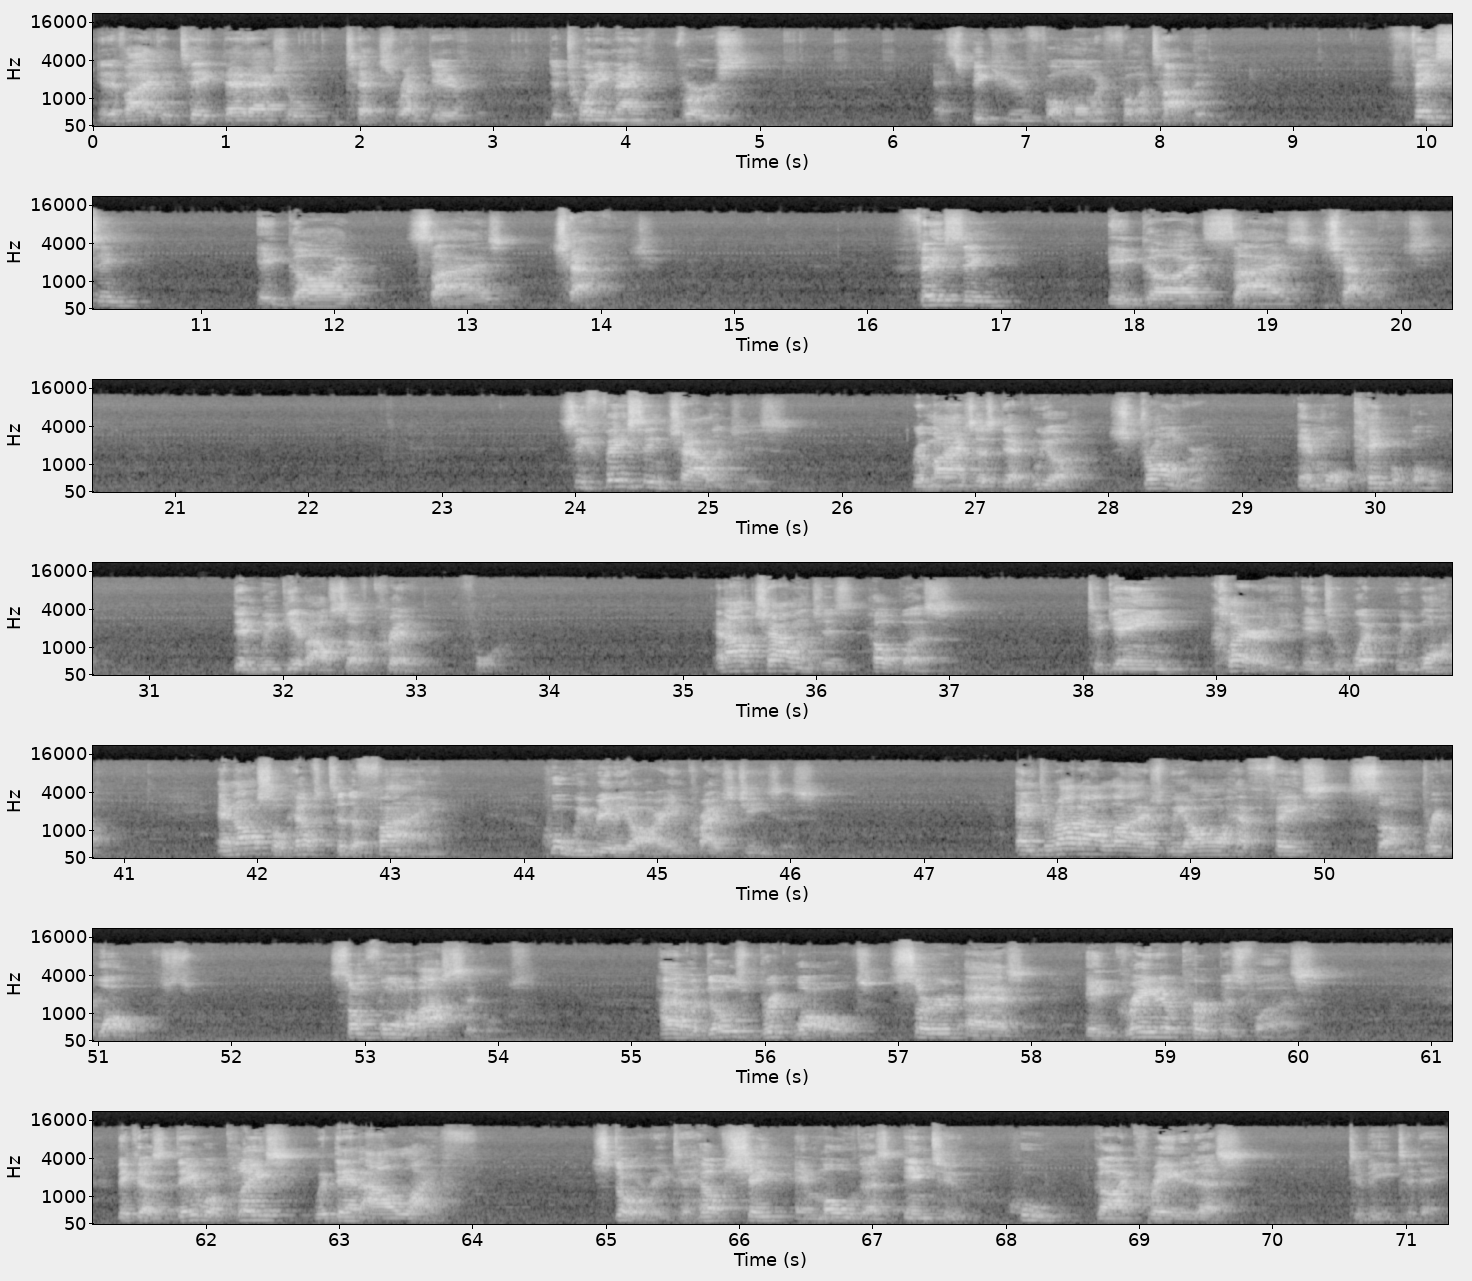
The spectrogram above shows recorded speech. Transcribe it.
And if I could take that actual text right there, the 29th verse, and speak to you for a moment from a topic facing a God sized challenge. Facing a God sized challenge. See, facing challenges reminds us that we are stronger and more capable than we give ourselves credit for. And our challenges help us to gain clarity into what we want and also helps to define who we really are in Christ Jesus. And throughout our lives, we all have faced some brick walls, some form of obstacles. However, those brick walls serve as a greater purpose for us because they were placed within our life story to help shape and mold us into who God created us to be today.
